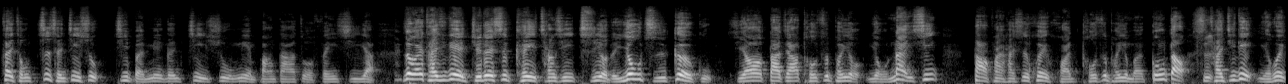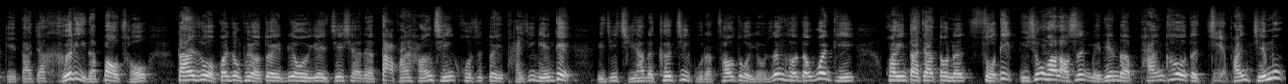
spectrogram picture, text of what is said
再从制程技术、基本面跟技术面帮大家做分析呀、认为台积电绝对是可以长期持有的优质个股，只要大家投资朋友有耐心。大盘还是会还投资朋友们公道，是台积电也会给大家合理的报酬。当然，如果观众朋友对六月接下来的大盘行情，或是对台积联电以及其他的科技股的操作有任何的问题，欢迎大家都能锁定李春华老师每天的盘后的解盘节目《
